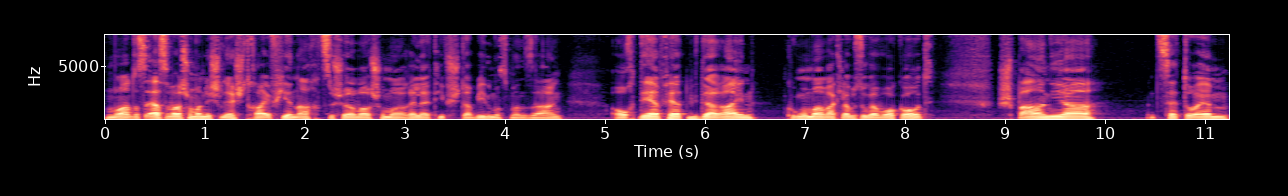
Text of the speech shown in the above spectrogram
Ja, das erste war schon mal nicht schlecht. 384er war schon mal relativ stabil, muss man sagen. Auch der fährt wieder rein. Gucken wir mal, war glaube ich sogar Walkout. Spanier, ZOM.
